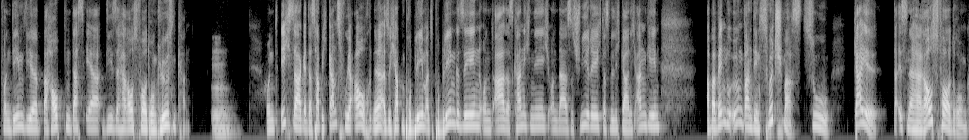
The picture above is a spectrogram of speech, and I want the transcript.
von dem wir behaupten, dass er diese Herausforderung lösen kann. Mhm. Und ich sage, das habe ich ganz früher auch. Ne? Also ich habe ein Problem als Problem gesehen und ah, das kann ich nicht und da ist es schwierig, das will ich gar nicht angehen. Aber wenn du irgendwann den Switch machst zu geil, da ist eine Herausforderung,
